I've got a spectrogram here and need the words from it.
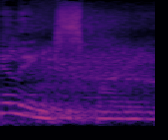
Killing spree.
